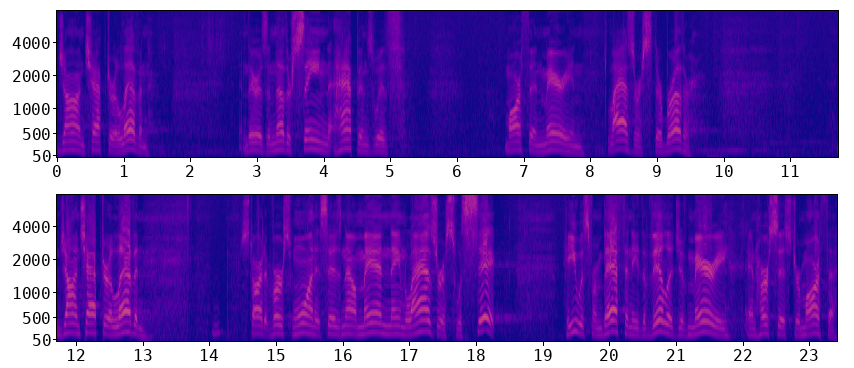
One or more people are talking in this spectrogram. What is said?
John chapter 11. And there is another scene that happens with Martha and Mary and Lazarus, their brother. In John chapter 11, start at verse 1, it says, Now a man named Lazarus was sick. He was from Bethany, the village of Mary and her sister Martha.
